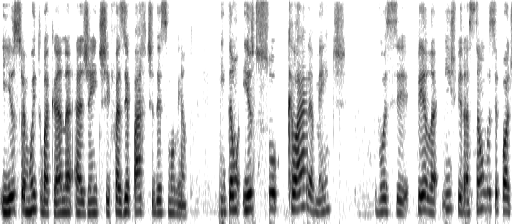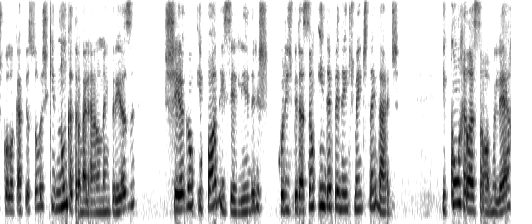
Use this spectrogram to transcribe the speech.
E isso é muito bacana a gente fazer parte desse momento. Então, isso claramente você, pela inspiração, você pode colocar pessoas que nunca trabalharam na empresa, chegam e podem ser líderes por inspiração, independentemente da idade. E com relação à mulher,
